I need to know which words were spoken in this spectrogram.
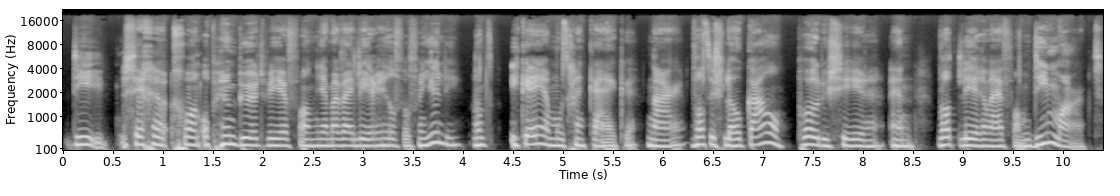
die zeggen gewoon op hun beurt weer van... ja, maar wij leren heel veel van jullie. Want IKEA moet gaan kijken naar wat is lokaal produceren... en wat leren wij van die markt.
